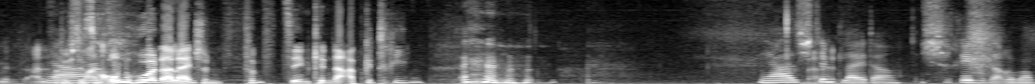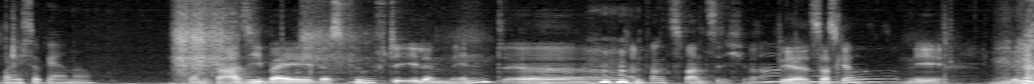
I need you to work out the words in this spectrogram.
mit Anfang Ja. Durch das 20 Rumhuren allein schon 15 Kinder abgetrieben. Ja, das stimmt leider. Ich rede darüber aber nicht so gerne. Dann war sie bei das fünfte Element äh, Anfang 20. Ja? Wer, Saskia? Nee, Miller.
